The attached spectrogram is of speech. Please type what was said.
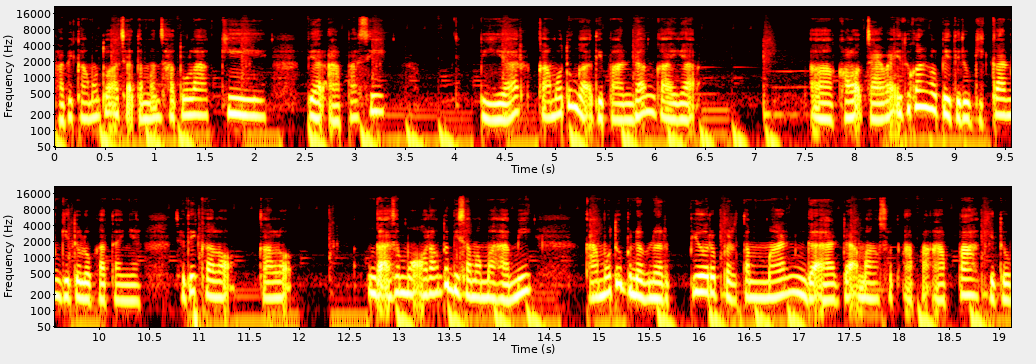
Tapi kamu tuh ajak teman satu lagi. Biar apa sih? Biar kamu tuh nggak dipandang kayak uh, kalau cewek itu kan lebih dirugikan gitu loh katanya. Jadi kalau kalau nggak semua orang tuh bisa memahami kamu tuh benar-benar pure berteman nggak ada maksud apa-apa gitu.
